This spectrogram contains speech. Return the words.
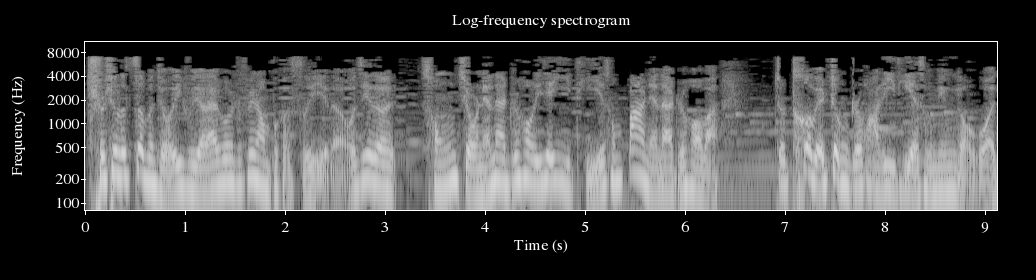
持续了这么久的艺术节来说是非常不可思议的。我记得从九十年代之后的一些议题，从八十年代之后吧，就特别政治化的议题也曾经有过。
